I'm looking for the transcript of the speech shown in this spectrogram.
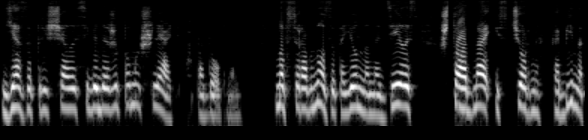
Я запрещала себе даже помышлять о подобном, но все равно затаенно надеялась, что одна из черных кабинок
